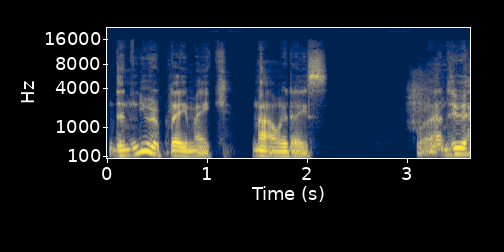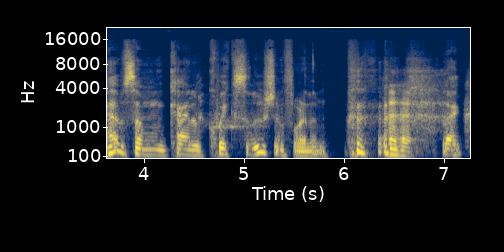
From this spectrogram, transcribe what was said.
the newer play make nowadays? And do you have some kind of quick solution for them? like,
